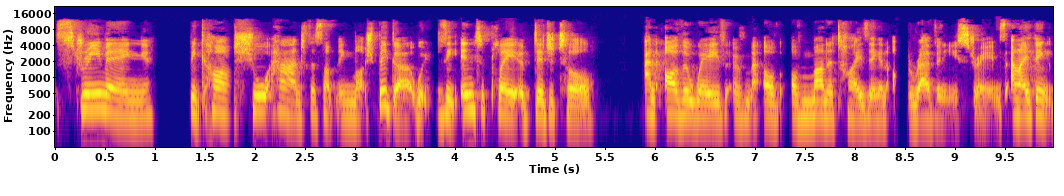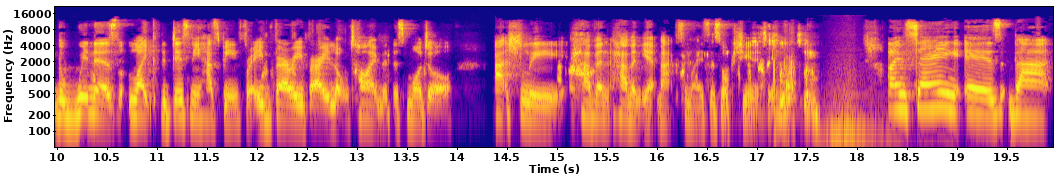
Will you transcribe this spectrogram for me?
streaming becomes shorthand for something much bigger, which is the interplay of digital and other ways of, of, of, monetizing and other revenue streams. And I think the winners, like the Disney has been for a very, very long time with this model, actually haven't haven't yet maximized this opportunity. What I'm saying is that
